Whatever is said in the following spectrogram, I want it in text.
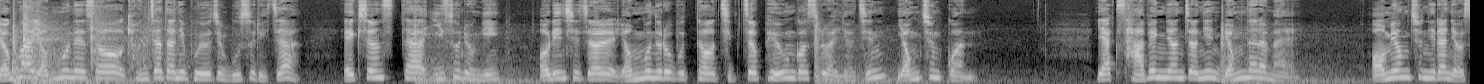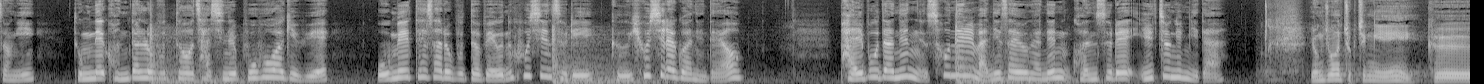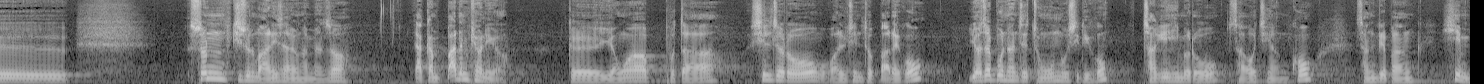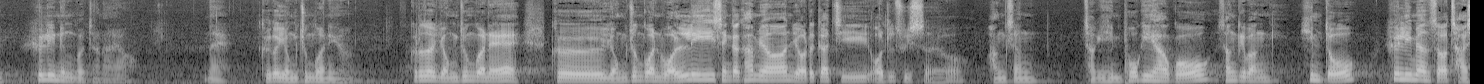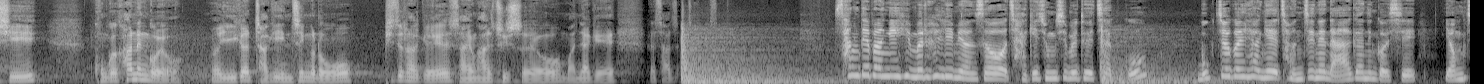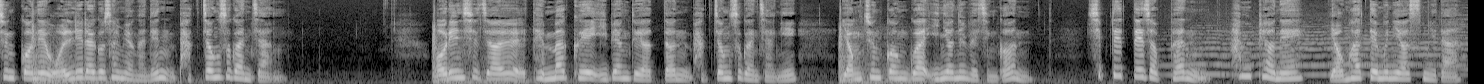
영화 연문에서 견자단이 보여준 무술이자 액션 스타 이소룡이 어린 시절 연문으로부터 직접 배운 것으로 알려진 영춘권. 약 400년 전인 명나라 말 엄영춘이란 여성이 동네 건달로부터 자신을 보호하기 위해 오메태사로부터 배운 호신술이 그 효시라고 하는데요. 발보다는 손을 많이 사용하는 권술의 일종입니다. 영중한 특징이 그 손 기술 많이 사용하면서 약간 빠른 편이에요. 그 영화보다 실제로 훨씬 더 빠르고 여자분한테 좋은 모습이고 자기 힘으로 싸우지 않고 상대방 힘 흘리는 거잖아요. 네, 그거 영중관이에요. 그래서 영중관에 그 영중관 원리 생각하면 여러 가지 얻을 수 있어요. 항상 자기 힘 포기하고 상대방 힘도 흘리면서 다시 공격하는 거예요. 이거 자기 인생으로 비슷하게 사용할 수 있어요. 만약에 사- 상대방의 힘을 흘리면서 자기 중심을 되찾고 목적을 향해 전진해 나아가는 것이 영춘권의 원리라고 설명하는 박정수 관장. 어린 시절 덴마크에 입양되었던 박정수 관장이 영춘권과 인연을 맺은 건 10대 때 접한 한 편의 영화 때문이었습니다.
